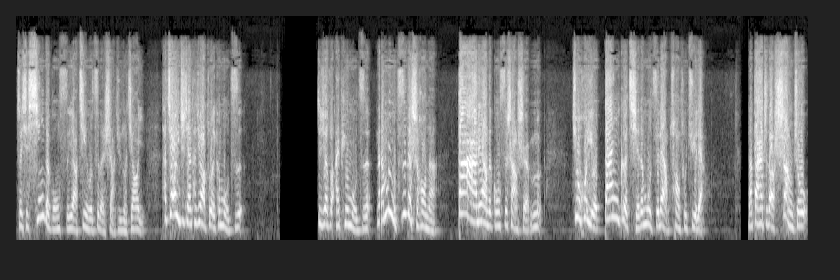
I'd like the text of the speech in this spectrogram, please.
这些新的公司要进入资本市场去做交易。它交易之前，它就要做一个募资，这叫做 IPO 募资。那募资的时候呢，大量的公司上市，募就会有单个企业的募资量创出巨量。那大家知道，上周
